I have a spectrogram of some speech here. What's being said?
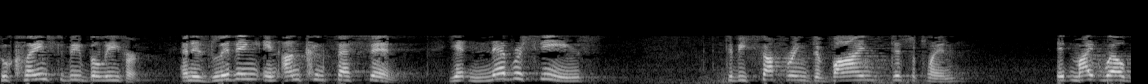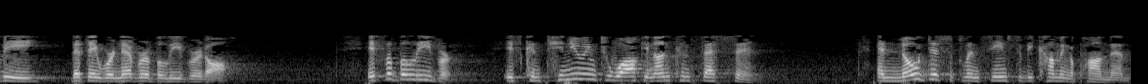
who claims to be a believer and is living in unconfessed sin, yet never seems to be suffering divine discipline, it might well be that they were never a believer at all. If a believer is continuing to walk in unconfessed sin, and no discipline seems to be coming upon them,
